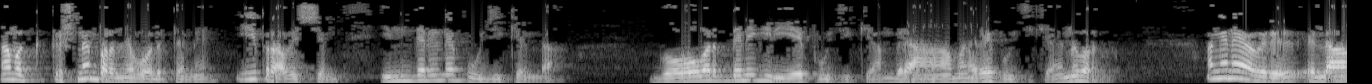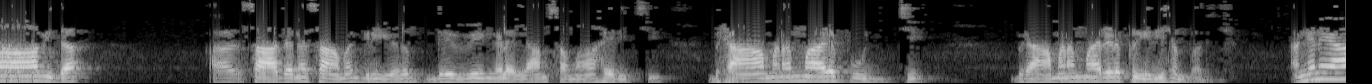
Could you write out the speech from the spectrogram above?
നമുക്ക് കൃഷ്ണൻ പറഞ്ഞ പോലെ തന്നെ ഈ പ്രാവശ്യം ഇന്ദ്രനെ പൂജിക്കേണ്ട ഗോവർദ്ധനഗിരിയെ പൂജിക്കാം ബ്രാഹ്മണരെ പൂജിക്കാം എന്ന് പറഞ്ഞു. അങ്ങനെ അവർ എല്ലാവിധ സാധന സാമഗ്രികളും ദ്രവ്യങ്ങളെല്ലാം സമാഹരിച്ച് ബ്രാഹ്മണന്മാരെ പൂജിച്ച് ബ്രാഹ്മണന്മാരുടെ പ്രീതി സമ്പാദിച്ചു. അങ്ങനെ ആ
